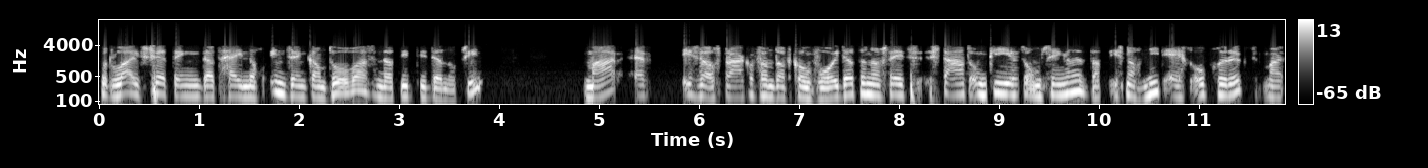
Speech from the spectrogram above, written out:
soort live setting dat hij nog in zijn kantoor was en dat liet hij dan ook zien. Maar er is wel sprake van dat konvooi dat er nog steeds staat om Kiev te omsingelen. Dat is nog niet echt opgerukt, maar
